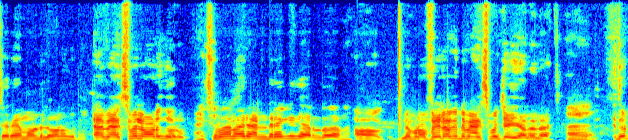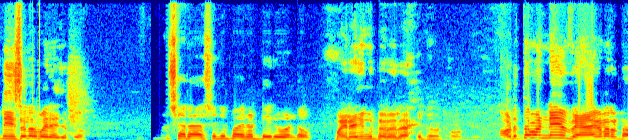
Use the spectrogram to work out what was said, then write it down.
ചെറിയ എമൗണ്ട് ലോണും കിട്ടും. മാക്സിമം ലോണും കയറും മാക്സിമം പറഞ്ഞാൽ രണ്ടരക്ക് കയറേണ്ടതാണ്. ആ ഓക്കെ. ഒക്കെ മാക്സിമം ചെയ്യാനല്ലേ ഇത് ഡീസൽ മൈലേജ് കിട്ടും ശരാശരി പതിനെട്ട് രൂപ ഉണ്ടാവും. മൈലേജും കിട്ടുമല്ലോ അല്ലേ. അടുത്ത വണ്ടി വേഗണർ ഉണ്ടോ?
